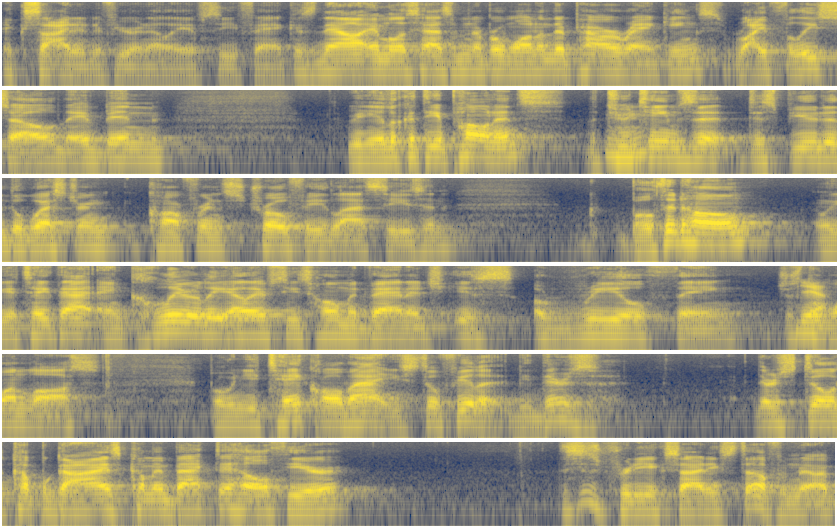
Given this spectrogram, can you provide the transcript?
excited if you're an LAFC fan because now MLS has them number one on their power rankings rightfully so they've been when you look at the opponents, the 2 teams that disputed the Western Conference trophy last season, both at home, and we can take that, and clearly LAFC's home advantage is a real thing, just Yeah. the one loss. But when you take all that, you still feel it. I mean, there's there's still a couple guys coming back to health here. This is pretty exciting stuff. I mean,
